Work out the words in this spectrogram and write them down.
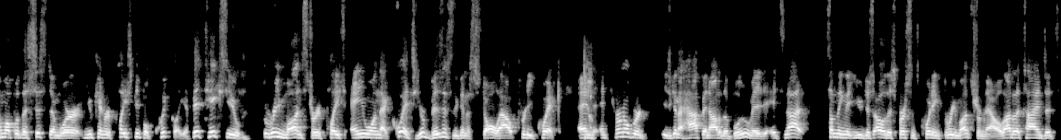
come up with a system where you can replace people quickly. If it takes you mm-hmm. three months to replace anyone that quits, your business is going to stall out pretty quick. And, and turnover is going to happen out of the bloom. It, it's not something that you just, oh, this person's quitting three months from now. A lot of the times it's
